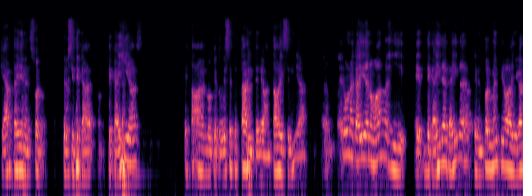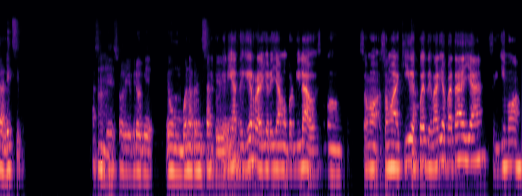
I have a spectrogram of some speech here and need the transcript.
quedarte ahí en el suelo. Pero si te, te caías, estabas lo que tuviese que estar y te levantabas y seguías, era una caída nomás y eh, de caída a caída eventualmente iba a llegar al éxito. Así que mm. eso yo creo que es un buen aprendizaje. Querías de guerra, yo le llamo por mi lado. somos, somos aquí después de varias batallas, seguimos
